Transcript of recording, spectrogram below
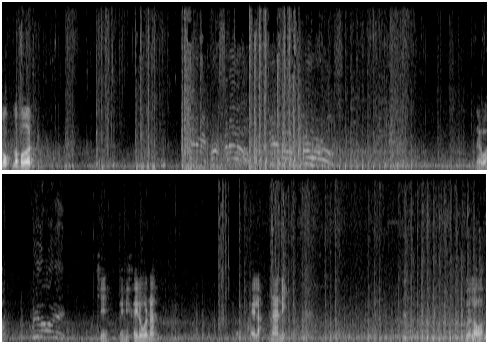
ลบระเบิดไหนวะโอเคไม่มีใครโดนนะไปละงานนี้เพื่อเราอะ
